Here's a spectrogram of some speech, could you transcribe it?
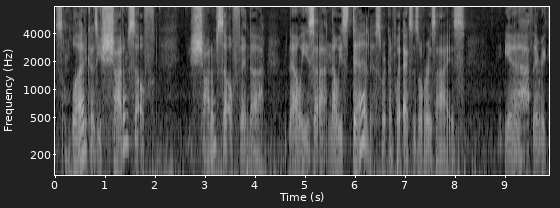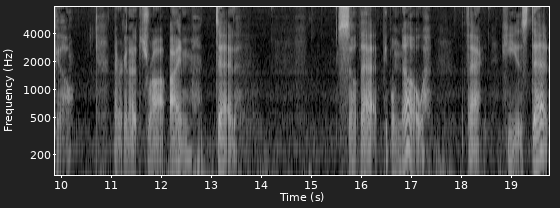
Some blood because he shot himself he shot himself, and uh, now he's uh, now he's dead. So we're gonna put X's over his eyes. Yeah, there we go. Now we're gonna draw I'm dead, so that people know that he is dead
